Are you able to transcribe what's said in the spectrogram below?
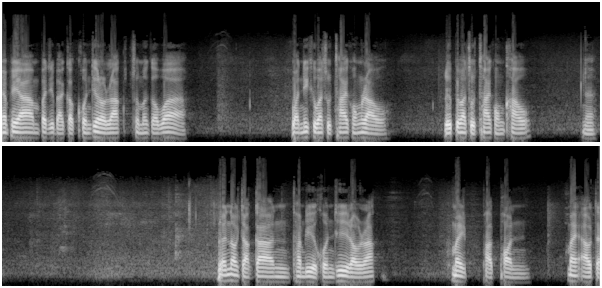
นี่ยพยายามปฏิบัติกับคนที่เรารักเสมอกับว่า วันนี้คือวันสุดท้ายของเรา หรือเป็นวันสุดท้ายของเขานะ และนอกจากการทำดีกับคนที่เรารัก ไม่ผัดผ่อน ไม่เอาแต่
